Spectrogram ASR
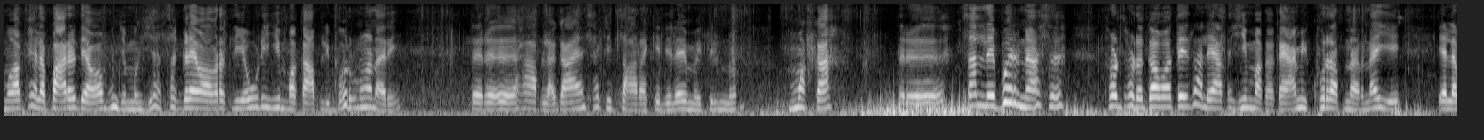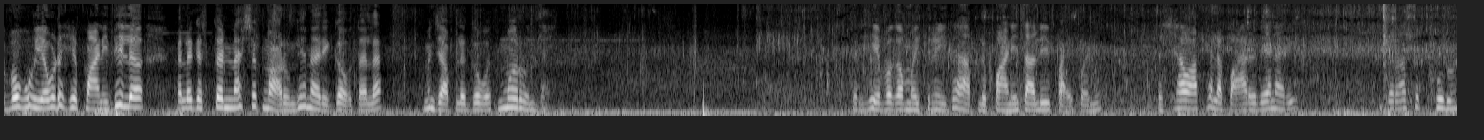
वाफ्याला बारं द्यावा. म्हणजे मग ह्या सगळ्या वावरातली एवढी ही मका आपली भरून होणार आहे. तर हा आपला गायांसाठी चारा केलेला आहे मैत्रिणीनं. मका. तर चाललंय भरणं असं. थोडं थोडं गावातही झालं आता ही मका काय आम्ही खुरापणार आहे याला बघू एवढं हे पाणी दिलं का लगेच तणनाशक मारून घेणार आहे गवताला. म्हणजे आपलं गवत मरून जाईल. तर हे बघा मैत्रिणी इथं आपलं पाणी चालू आहे पायपाणी आता ह्या वाफ्याला बारं देणारी जर असं फोडून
